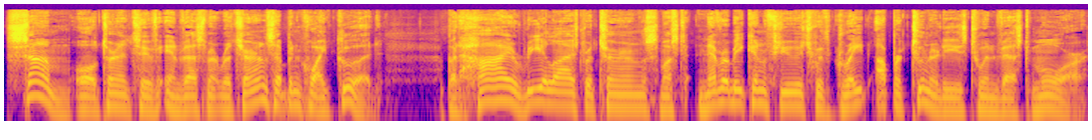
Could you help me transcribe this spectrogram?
Some alternative investment returns have been quite good but high realized returns must never be confused with great opportunities to invest more.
